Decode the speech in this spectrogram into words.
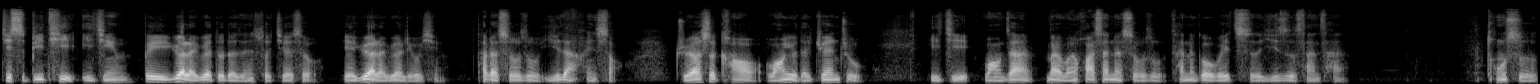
即使 BT 已经被越来越多的人所接受，也越来越流行，他的收入依然很少，主要是靠网友的捐助以及网站卖文化衫的收入才能够维持一日三餐。同时，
